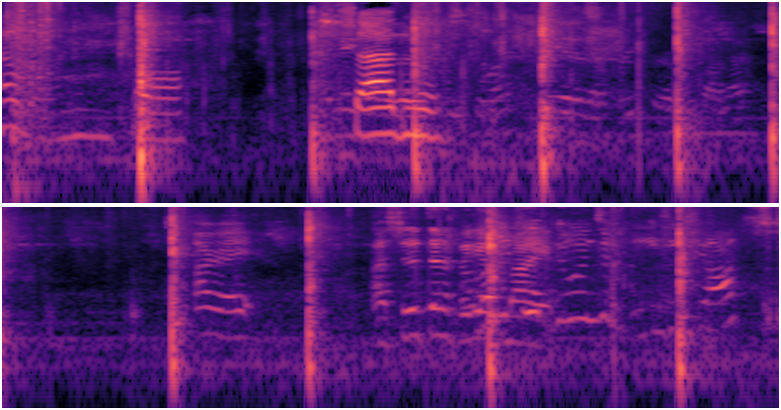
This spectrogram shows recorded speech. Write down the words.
Hello. Aw, sadness. All right. I should have done a I'm video gonna of my. keep doing some easy shots.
